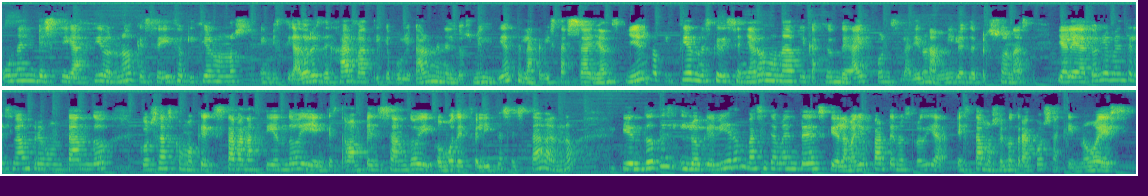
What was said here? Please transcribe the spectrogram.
Una investigación ¿no? que se hizo, que hicieron unos investigadores de Harvard y que publicaron en el 2010 en la revista Science, y ellos lo que hicieron es que diseñaron una aplicación de iPhone y se la dieron a miles de personas y aleatoriamente les iban preguntando cosas como qué estaban haciendo y en qué estaban pensando y cómo de felices estaban, ¿no? Y entonces lo que vieron básicamente es que la mayor parte de nuestro día estamos en otra cosa que no es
